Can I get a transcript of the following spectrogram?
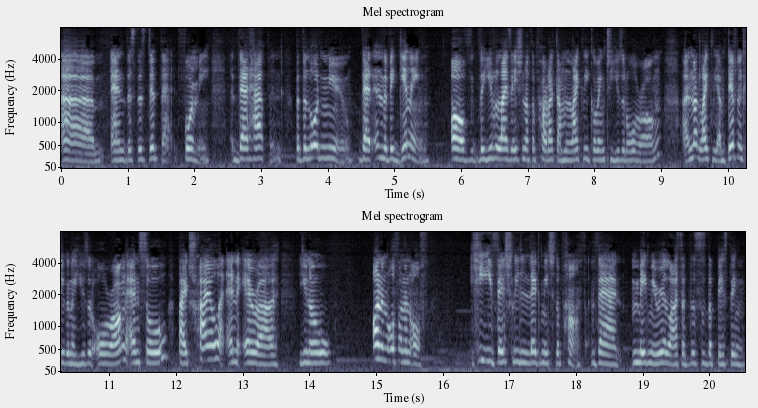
um, and this this did that for me. That happened. But the lord knew that in the beginning of the utilization of the product i'm likely going to use it all wrong. Uh, not likely i'm definitely going to use it all wrong. And so by trial and error you know on and off on and off he eventually led me to the path that made me realize that this is the best thing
